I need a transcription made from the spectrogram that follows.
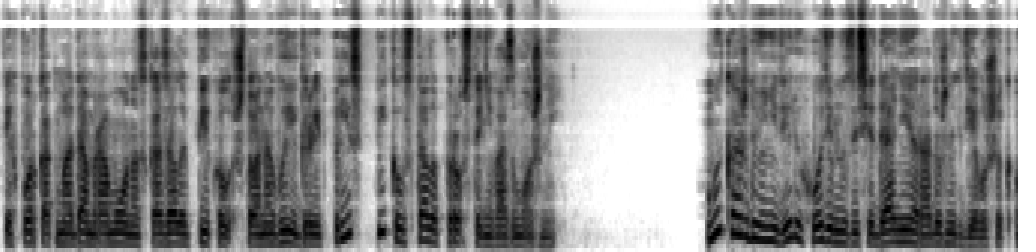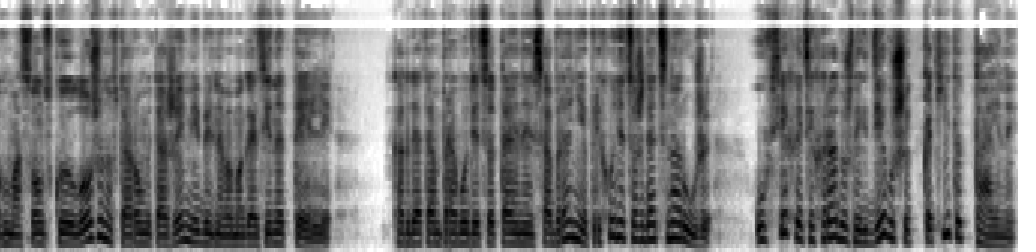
С тех пор, как мадам Рамона сказала Пикл, что она выиграет приз, Пикл стала просто невозможной. Мы каждую неделю ходим на заседания радужных девушек в масонскую ложу на втором этаже мебельного магазина Телли. Когда там проводятся тайные собрания, приходится ждать снаружи. У всех этих радужных девушек какие-то тайны.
